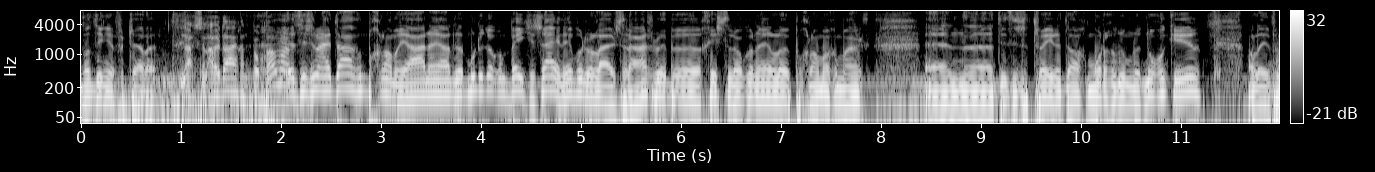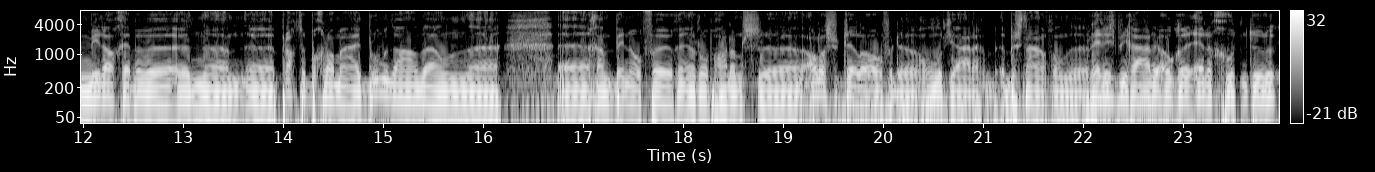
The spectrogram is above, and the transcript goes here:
wat dingen vertellen. Nou, het is een uitdagend programma. Het is een uitdagend programma. Ja, nou ja, dat moet het ook een beetje zijn hè, voor de luisteraars. We hebben gisteren ook een heel leuk programma gemaakt. En uh, dit is de tweede dag. Morgen doen we het nog een keer. Alleen vanmiddag hebben we een uh, prachtig programma uit Bloemendaal. Dan gaan Benno Veugen en Rob Harms alles vertellen over de 100-jarig bestaan van de reddingsbrigade. Ook erg goed natuurlijk.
